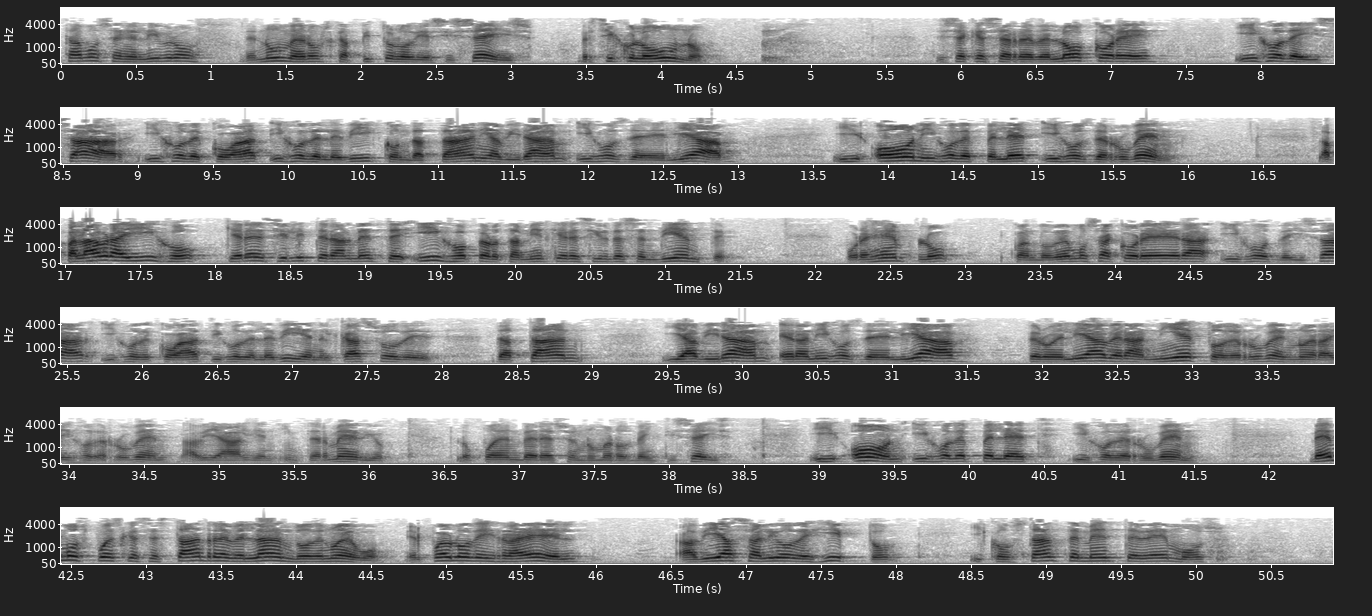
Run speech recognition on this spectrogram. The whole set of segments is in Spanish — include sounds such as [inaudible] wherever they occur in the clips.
Estamos en el libro de Números, capítulo 16, versículo 1. Dice que se reveló Coré, hijo de Isar, hijo de Coat, hijo de Leví, con Datán y Abiram, hijos de Eliab, y On, hijo de Pelet, hijos de Rubén. La palabra hijo quiere decir literalmente hijo, pero también quiere decir descendiente. Por ejemplo, cuando vemos a Coré era hijo de Isar, hijo de Coat, hijo de Leví. En el caso de Datán y Abiram eran hijos de Eliab, pero Eliab era nieto de Rubén, no era hijo de Rubén, había alguien intermedio. Lo pueden ver eso en números 26. Y On, hijo de Pelet, hijo de Rubén. Vemos pues que se están revelando de nuevo. El pueblo de Israel había salido de Egipto y constantemente vemos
